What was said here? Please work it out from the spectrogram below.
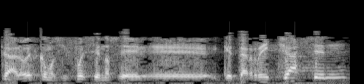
claro, es como si fuese, no sé, eh, que te rechacen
